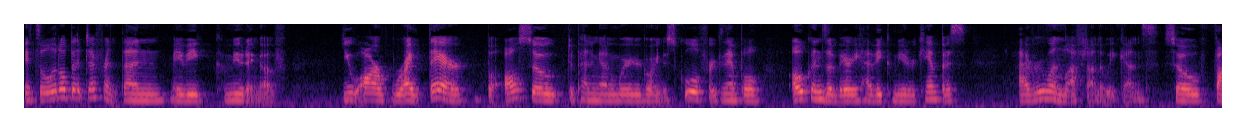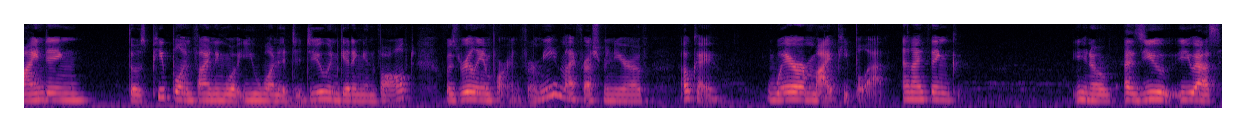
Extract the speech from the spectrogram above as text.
it's a little bit different than maybe commuting of you are right there, but also depending on where you're going to school. For example, Oakland's a very heavy commuter campus. Everyone left on the weekends. So finding those people and finding what you wanted to do and getting involved was really important for me my freshman year of okay, where are my people at? And I think you know, as you you asked,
